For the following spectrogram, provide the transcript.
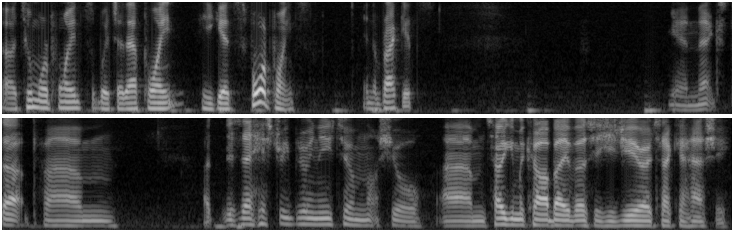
uh, two more points, which at that point he gets four points in the brackets. Yeah, next up, um, is there history between these two? I'm not sure. Um, Togi Makabe versus Yujiro Takahashi.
